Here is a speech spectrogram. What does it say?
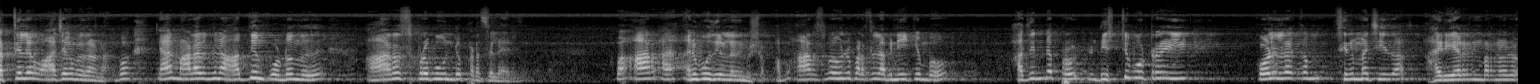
കത്തിലെ വാചകം ഇതാണ്. അപ്പോൾ ഞാൻ മാളവിന്ദനെ ആദ്യം കൊണ്ടുവന്നത് ആർ എസ് പ്രഭുവിന്റെ പടത്തിലായിരുന്നു. അപ്പോൾ ആ അനുഭൂതിയുള്ള നിമിഷം. അപ്പോൾ ആർ എസ് ബാബുവിന്റെ പടത്തിൽ അഭിനയിക്കുമ്പോൾ അതിന്റെ പ്രൊ ഡിസ്ട്രിബ്യൂട്ടർ ഈ കോളിലക്കം സിനിമ ചെയ്ത ഹരിഹരൻ പറഞ്ഞൊരു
